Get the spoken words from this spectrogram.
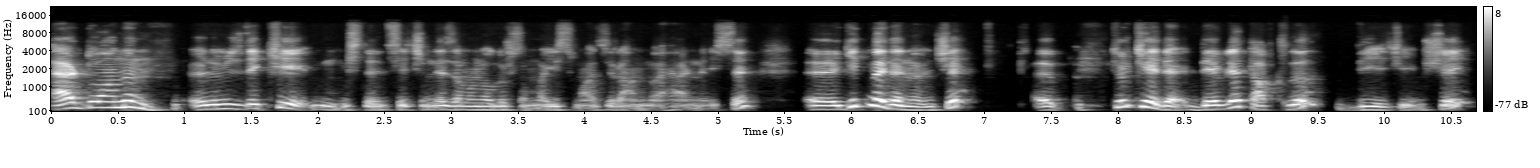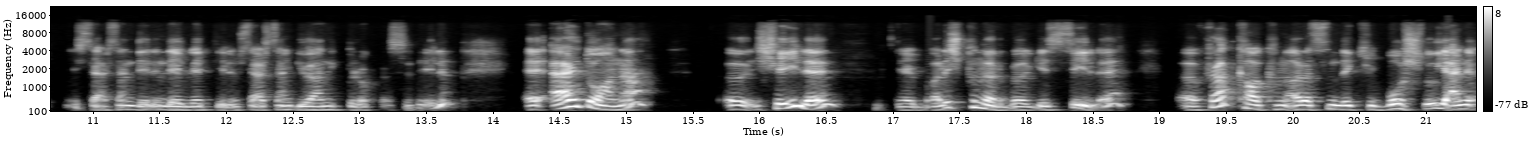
Erdoğan'ın önümüzdeki işte seçim ne zaman olursa Mayıs, Haziran mı her neyse e, gitmeden önce e, Türkiye'de devlet aklı diyeceğim şey, istersen derin devlet diyelim, istersen güvenlik bürokrasi diyelim, e, Erdoğan'a e, şeyle e, Barış Pınarı bölgesiyle e, Fırat Kalkın arasındaki boşluğu yani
